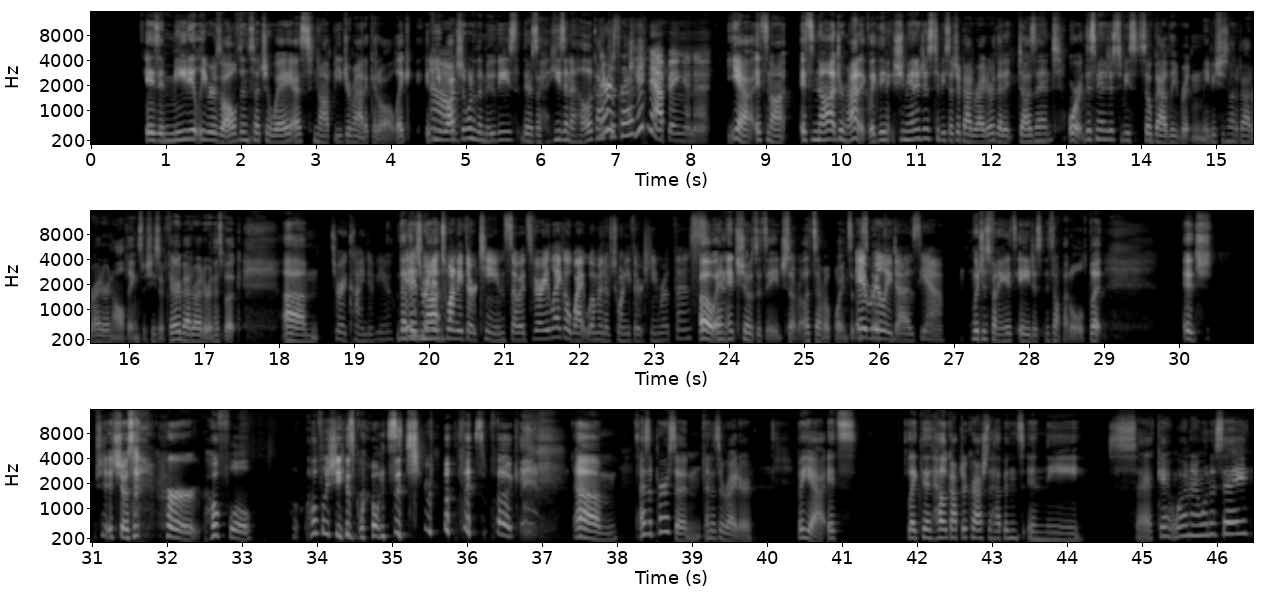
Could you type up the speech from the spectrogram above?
is immediately resolved in such a way as to not be dramatic at all. Like if you Oh. watch one of the movies, there's a he's in a helicopter There's crash. kidnapping in it. yeah, it's not. it's not dramatic. Like they, she manages to be such a bad writer that it doesn't, or this manages to be so badly written. Maybe she's not a bad writer in all things, but she's a very bad writer in this book. Um, It's very kind of you. That it is written in 2013, so it's very like a white woman of 2013 wrote this. oh, and it shows its age several at several points. This it book, really does. Yeah. which is funny. Its age is it's not that old, but it sh- it shows her hopeful. Hopefully, she has grown since she wrote this book, um, as a person and as a writer. But yeah, it's like the helicopter crash that happens in the second one. I want to say,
